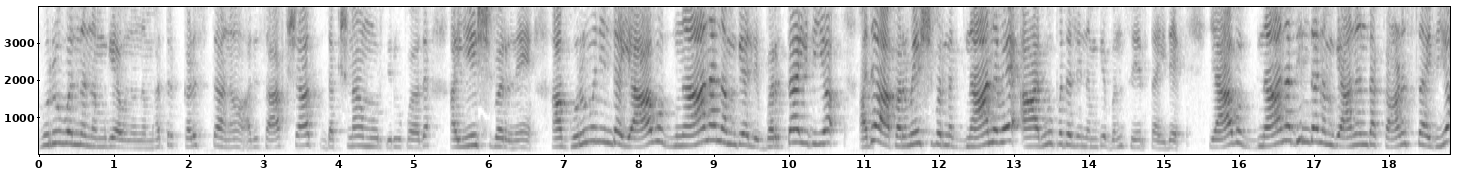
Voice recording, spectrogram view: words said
ಗುರುವನ್ನ ನಮಗೆ ಅವನು ನಮ್ಮ ಹತ್ರ ಕಳಿಸ್ತಾನೋ ಅದು ಸಾಕ್ಷಾತ್ ದಕ್ಷಿಣಾಮೂರ್ತಿ ರೂಪವಾದ ಆ ಈಶ್ವರನೇ. ಆ ಗುರುವಿನಿಂದ ಯಾವ ಜ್ಞಾನ ನಮಗೆ ಅಲ್ಲಿ ಬರ್ತಾ ಇದೆಯೋ ಅದು ಆ ಪರಮೇಶ್ವರನ ಜ್ಞಾನವೇ ಆ ರೂಪದಲ್ಲಿ ನಮಗೆ ಬಂದು ಸೇರ್ತಾ ಇದೆ. ಯಾವ ಜ್ಞಾನದಿಂದ ನಮಗೆ ಆನಂದ ಕಾಣಿಸ್ತಾ ಇದೆಯೋ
